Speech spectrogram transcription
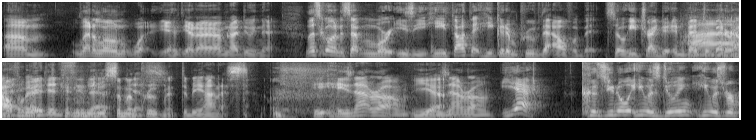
Um, let alone what? Yeah, yeah, I'm not doing that. Let's go on to something more easy. He thought that he could improve the alphabet, so he tried to invent a better Ah, alphabet. I did Can see that. use some yes. improvement, to be honest. He, he's not wrong. Yeah. He's not wrong. Yeah, because you know what he was doing? He was re-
